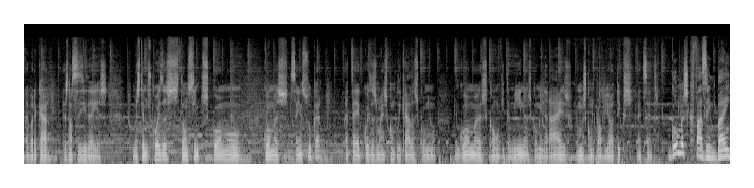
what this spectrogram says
abarcar as nossas ideias. Mas temos coisas tão simples como gomas sem açúcar, até coisas mais complicadas como gomas com vitaminas, com minerais, gomas com probióticos, etc. Gomas que fazem bem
